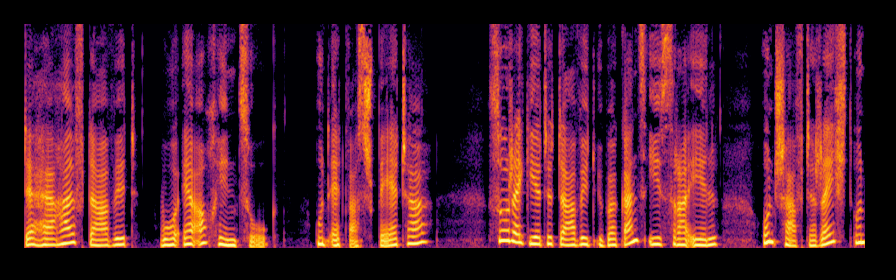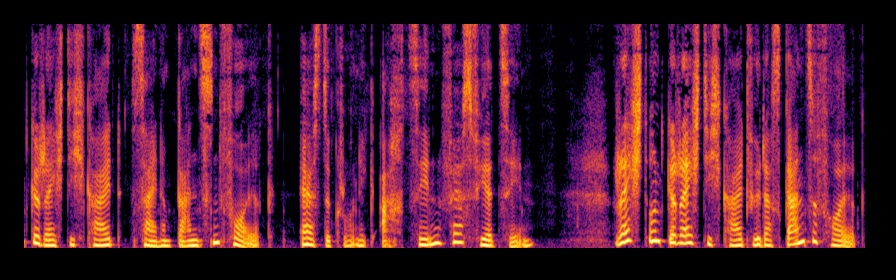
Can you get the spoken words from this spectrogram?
der Herr half David, wo er auch hinzog. Und etwas später, so regierte David über ganz Israel und schaffte Recht und Gerechtigkeit seinem ganzen Volk. 1. Chronik 18, Vers 14. Recht und Gerechtigkeit für das ganze Volk,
